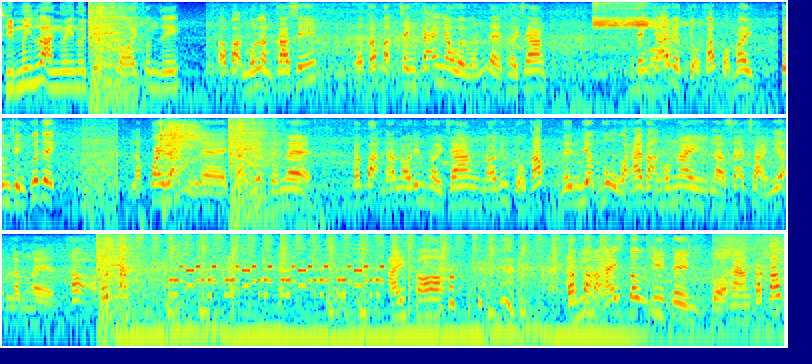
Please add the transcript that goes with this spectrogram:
thì mình là người nổi tiếng rồi còn gì. các bạn muốn làm ca sĩ và các bạn tranh cãi nhau về vấn đề thời trang, tranh cãi về kiểu tóc của mây. Chương trình quyết định là quay lại chủ đề trải nghiệm về nghề. Các bạn đã nói đến thời trang, nói đến kiểu tóc, nên nhiệm vụ của hai bạn hôm nay là sẽ trải nghiệm làm nghề thợ hớt tóc. Ai cho? Các Nhưng bạn mà- hãy tự đi tìm cửa hàng cắt tóc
